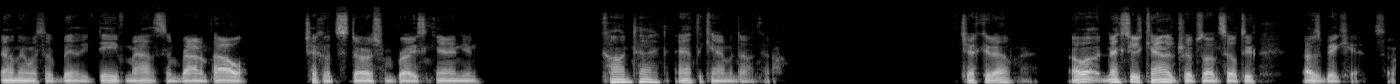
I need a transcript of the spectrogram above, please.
down there with our buddy Dave Matheson, Brown and Powell. Check out the stars from Bryce Canyon. Contact at thecabin.com. Check it out, man. Oh, uh, next year's Canada trip's on sale too. That was a big hit. So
